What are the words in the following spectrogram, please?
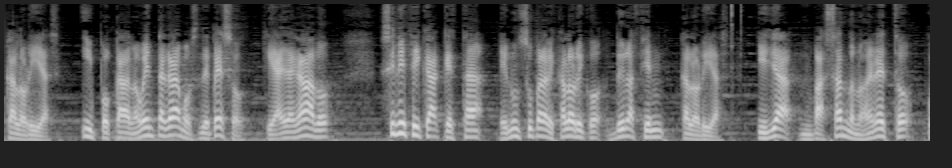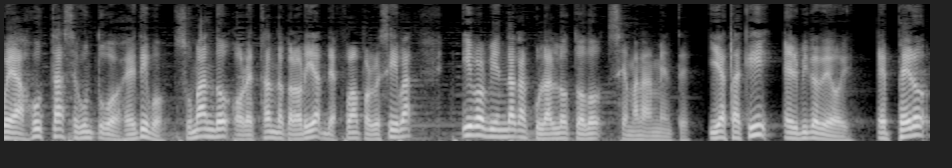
calorías y por cada 90 gramos de peso que haya ganado significa que está en un superávit calórico de unas 100 calorías. Y ya basándonos en esto, pues ajusta según tu objetivo, sumando o restando calorías de forma progresiva y volviendo a calcularlo todo semanalmente. Y hasta aquí el vídeo de hoy. Espero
